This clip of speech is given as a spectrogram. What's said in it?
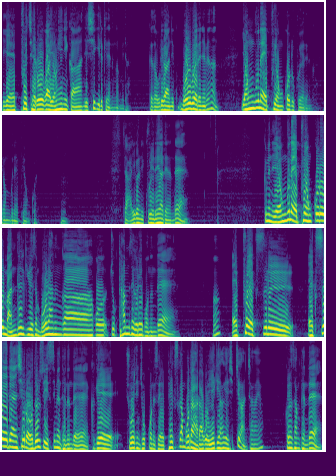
이게 f0가 0이니까 이제 식이 이렇게 되는 겁니다. 그래서 우리가 이제 뭘 구해야 되냐면은 0분의 f0꼴을 구해야 되는 거예요. 0분의 f0꼴. 자, 이걸 이제 구해내야 되는데 그러면 이제 0분의 f0꼴을 만들기 위해서 뭘 하는가 하고 쭉 탐색을 해 보는데 어? Fx를 x에 대한 식을 얻을 수 있으면 되는데 그게 주어진 조건에서 fx가 뭐다라고 얘기하기 쉽지가 않잖아요. 그런 상태인데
